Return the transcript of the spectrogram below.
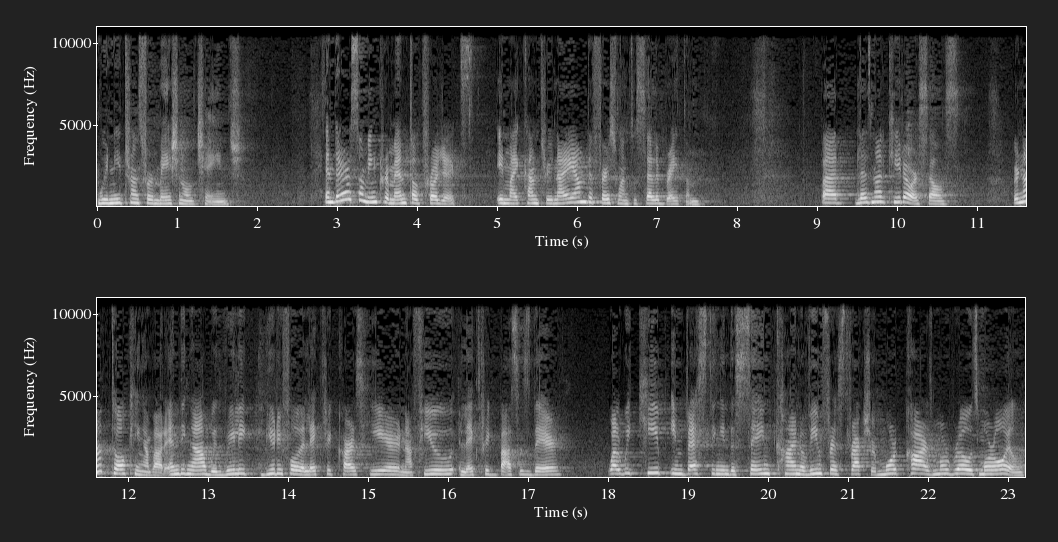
We need transformational change. And there are some incremental projects in my country, and I am the first one to celebrate them. But let's not kid ourselves. We're not talking about ending up with really beautiful electric cars here and a few electric buses there while we keep investing in the same kind of infrastructure more cars, more roads, more oil.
